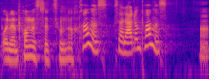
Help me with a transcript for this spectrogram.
Und dann Pommes dazu noch. Pommes. Salat und Pommes. Ja.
